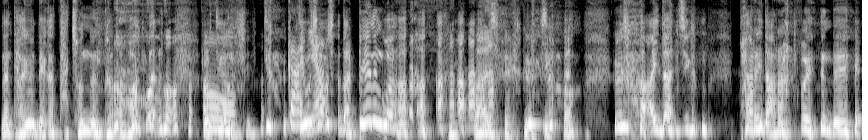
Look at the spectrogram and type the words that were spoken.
난 당연히 내가 다쳤는가 확인하러 어. 뛰어 뛰어 그거 아니야? 뛰어자마자 날 빼는 거야. 맞아. 그래서 그래서 아니 난 지금 발이 날아갈 뻔했는데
